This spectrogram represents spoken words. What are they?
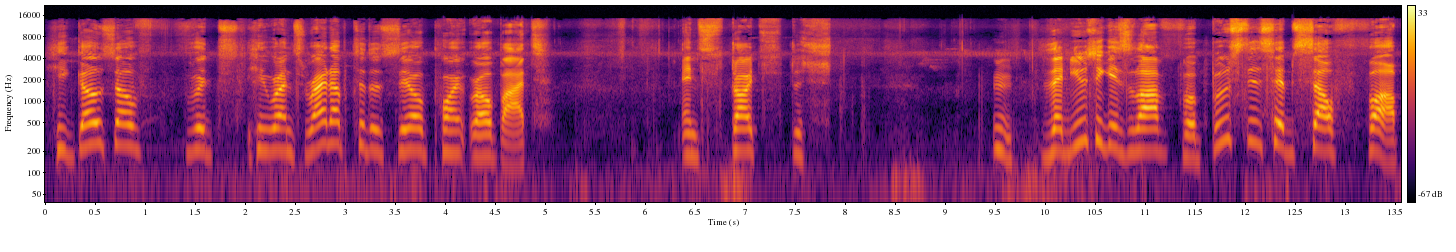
he goes over, he runs right up to the zero point robot and starts to. Mm. Then, using his lava, boosts himself up,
